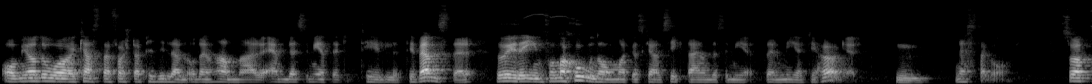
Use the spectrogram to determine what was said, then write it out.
Om jag då kastar första pilen och den hamnar en decimeter till, till vänster. Då är det information om att jag ska sikta en decimeter mer till höger. Mm. nästa gång. Så att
